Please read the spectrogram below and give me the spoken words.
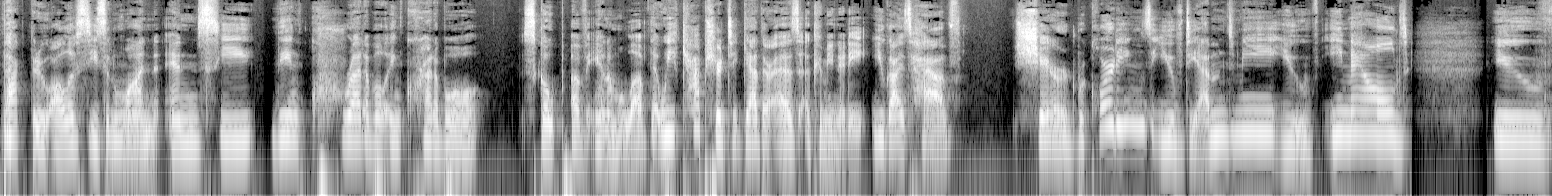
back through all of season one and see the incredible, incredible scope of animal love that we've captured together as a community. You guys have shared recordings. You've DM'd me. You've emailed. You've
